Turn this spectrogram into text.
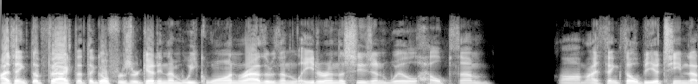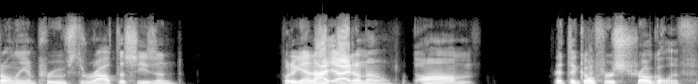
I think the fact that the Gophers are getting them week one rather than later in the season will help them. Um, I think they'll be a team that only improves throughout the season. But again, I, I don't know. Um, if the Gophers struggle, if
